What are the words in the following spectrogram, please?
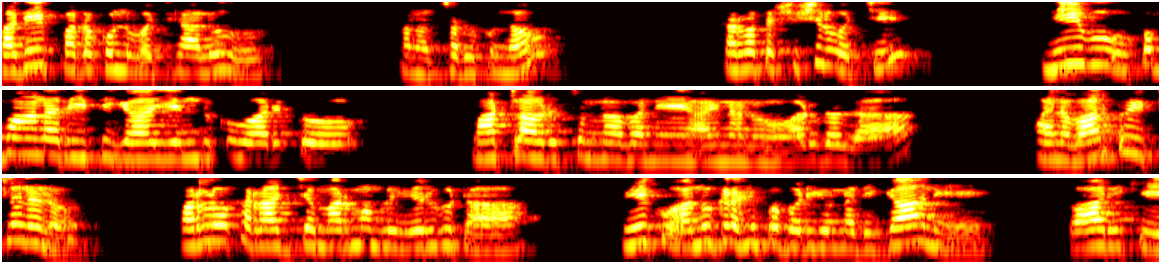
పది పదకొండు వచనాలు మనం చదువుకుందాం. తర్వాత శిష్యులు వచ్చి నీవు ఉపమాన రీతిగా ఎందుకు వారితో మాట్లాడుచున్నావని ఆయనను అడుగగా ఆయన వారితో ఇట్లనను పరలోక రాజ్య మర్మములు ఎరుగుట మీకు అనుగ్రహింపబడి ఉన్నది కానీ వారికి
